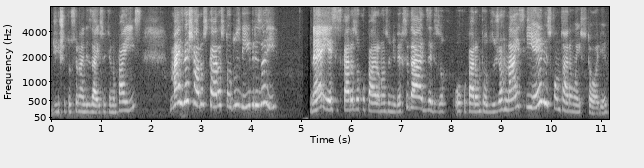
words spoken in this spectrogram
de institucionalizar isso aqui no país mas deixaram os caras todos livres aí. Né? E esses caras ocuparam as universidades, eles ocuparam todos os jornais e eles contaram a história.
